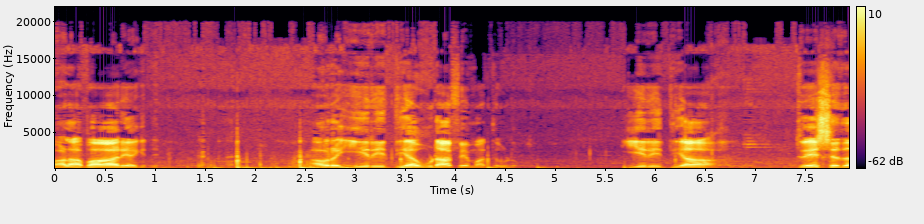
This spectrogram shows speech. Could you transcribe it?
ಭಾಳ ಅಭಾರಿಯಾಗಿದ್ದೀನಿ. ಅವರ ಈ ರೀತಿಯ ಉಡಾಫೆ ಮಾತುಗಳು ಈ ರೀತಿಯ ದ್ವೇಷದ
